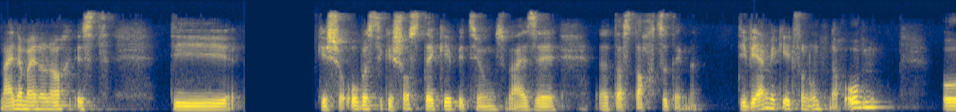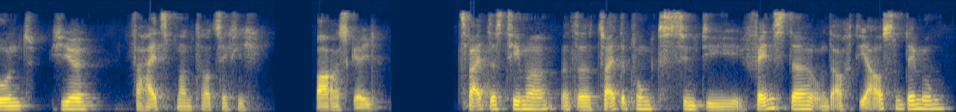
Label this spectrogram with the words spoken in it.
meiner Meinung nach, ist die oberste Geschossdecke bzw. Äh, das Dach zu dämmen. Die Wärme geht von unten nach oben und hier verheizt man tatsächlich bares Geld. Zweites Thema, der zweite Punkt sind die Fenster und auch die Außendämmung.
